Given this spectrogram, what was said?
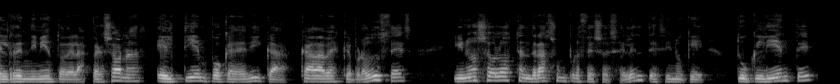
el rendimiento de las personas, el tiempo que dedicas cada vez que produces y no solo tendrás un proceso excelente, sino que tu cliente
